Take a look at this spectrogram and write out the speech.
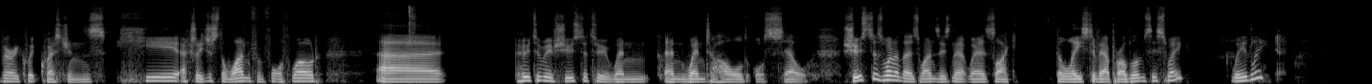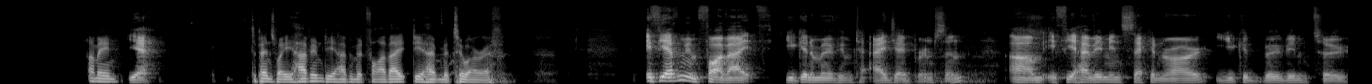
very quick questions here. Actually, just the one from Fourth World. Uh, who to move Schuster to when and when to hold or sell? Schuster's one of those ones, isn't it, where it's like the least of our problems this week, weirdly. Yeah. I mean, Yeah. depends where you have him. Do you have him at five eight? Do you have him at 2RF? If you have him in 5'8", you're going to move him to AJ Brimson. Um, if you have him in second row, you could move him to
